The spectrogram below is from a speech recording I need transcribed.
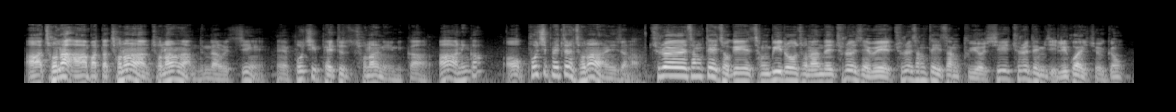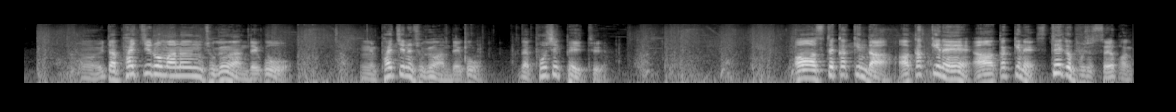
아 전환 아 맞다. 전환 전환은 안 된다 그랬지? 네, 포식 벨트도 전환이니까. 아 아닌가? 어 포식 벨트는 전환 아니잖아. 출혈 상태 적의 장비로 전환된 출혈 제외 출혈 상태 이상 부여 시 출혈 데미지 일괄 적용. 어 일단 팔찌로만은 적용이 안 되고 음, 팔찌는 적용 안 되고 그다음 포식 벨트. 아 스택 깎인다. 아 깎이네. 아 깎이네. 스택을 보셨어요? 바,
